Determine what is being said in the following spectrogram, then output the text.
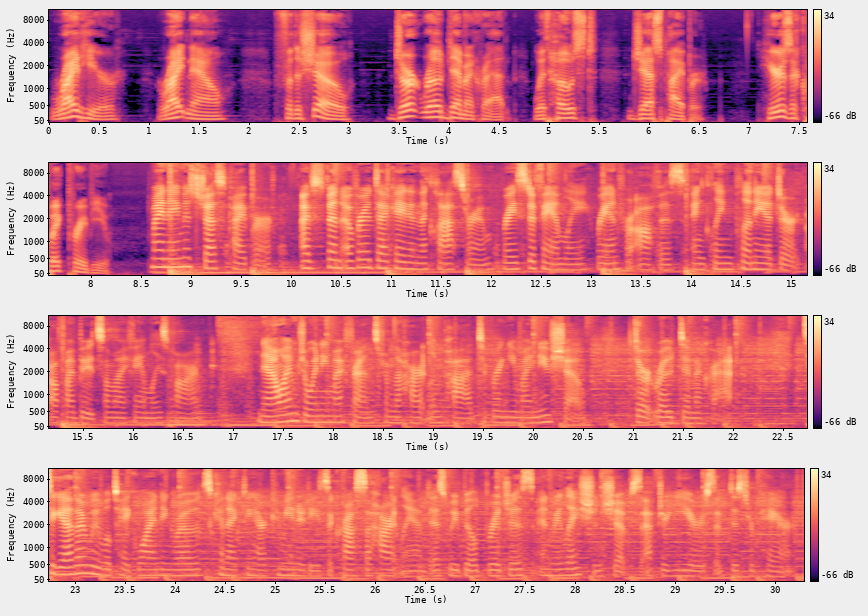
right here, right now, for the show Dirt Road Democrat with host Jess Piper. Here's a quick preview. My name is Jess Piper. I've spent over a decade in the classroom, raised a family, ran for office, and cleaned plenty of dirt off my boots on my family's farm. Now I'm joining my friends from the Heartland Pod to bring you my new show, Dirt Road Democrat. Together, we will take winding roads connecting our communities across the heartland as we build bridges and relationships after years of disrepair.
